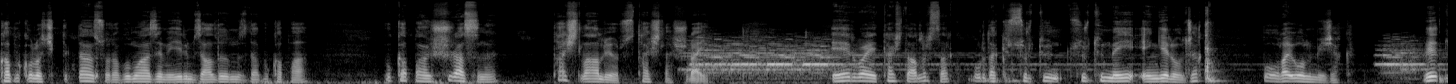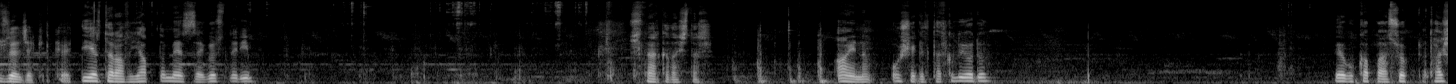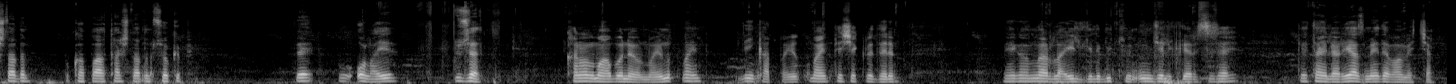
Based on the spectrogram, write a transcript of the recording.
Kapı kolu çıktıktan sonra bu malzemeyi elimize aldığımızda bu kapağı bu kapağın şurasını taşla alıyoruz. Taşla şurayı. Eğer burayı taşla alırsak buradaki sürtün, sürtünmeyi engel olacak. Bu olay olmayacak. Ve düzelecek. Evet diğer tarafı yaptım ben size göstereyim. İşte arkadaşlar. Aynı o şekilde takılıyordu. Ve bu kapağı söktüm taşladım. Bu kapağı taşladım söküp ve bu olayı düzelt. Kanalıma abone olmayı unutmayın. Link atmayı unutmayın. Teşekkür ederim. Meganlarla ilgili bütün incelikleri size detayları yazmaya devam edeceğim.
